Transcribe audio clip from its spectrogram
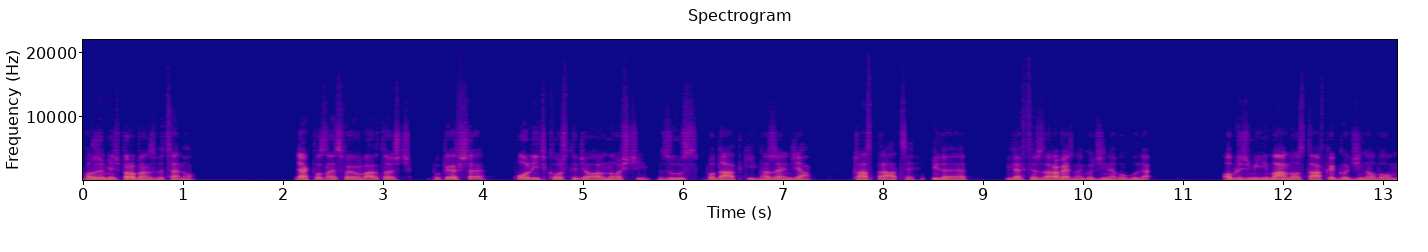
możesz mieć problem z wyceną. Jak poznać swoją wartość? Po pierwsze, Policz koszty działalności, ZUS, podatki, narzędzia, czas pracy, ile, ile chcesz zarabiać na godzinę w ogóle. Oblicz minimalną stawkę godzinową,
